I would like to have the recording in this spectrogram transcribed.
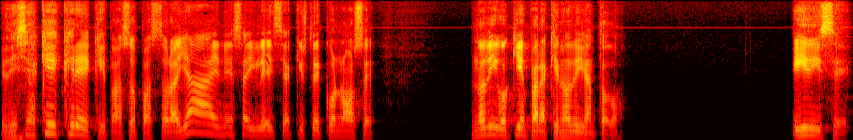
Y dice, ¿qué cree que pasó, pastor? Allá en esa iglesia que usted conoce. No digo quién para que no digan todo. Y dice,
